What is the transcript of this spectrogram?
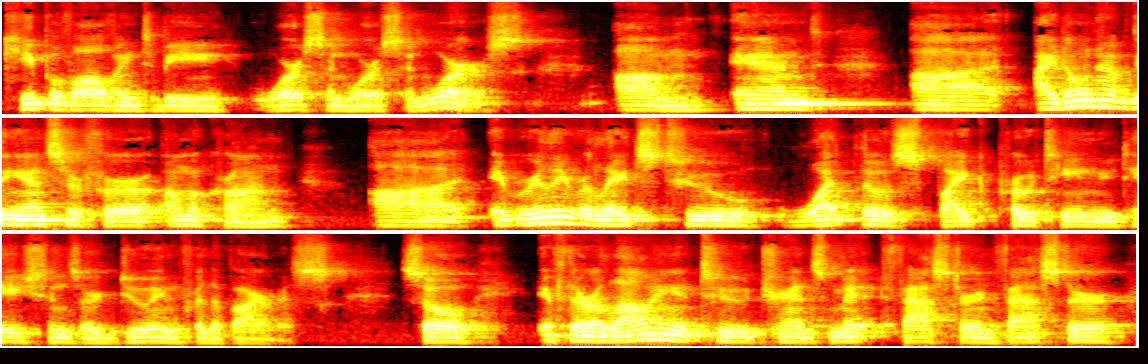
keep evolving to be worse and worse and worse? Um, and uh, I don't have the answer for Omicron. Uh, it really relates to what those spike protein mutations are doing for the virus. So, if they're allowing it to transmit faster and faster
